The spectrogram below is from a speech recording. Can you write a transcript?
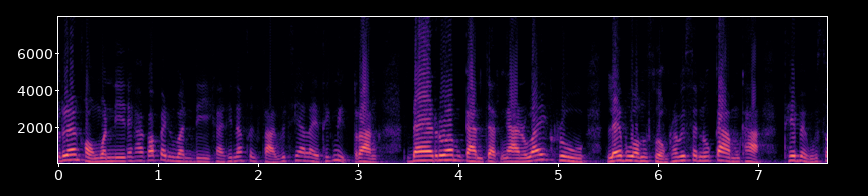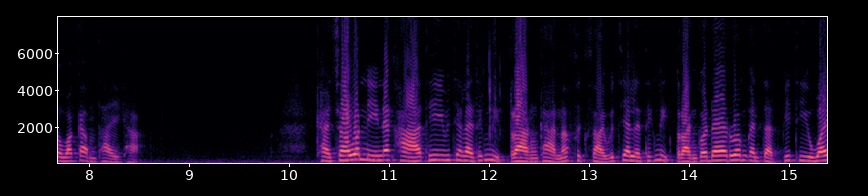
เรื่องของวันนี้นะคะ ก็เป็นวันดีค่ะที่นักศึกษาวิทยาลัยเทคนิคตรัง ได้ร่วมกันจัดงานไหว้ครู และบวงสรวงพระวิษณุกรรมค่ะ เทพแห่งวิศวกรรมไทยค่ะ ค่ะเช้าวันนี้นะคะที่วิทยาลัยเทคนิคตรังค่ะนักศึกษาวิทยาลัยเทคนิคตรังก็ได้ร่วมกันจัดพิธีไหว้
